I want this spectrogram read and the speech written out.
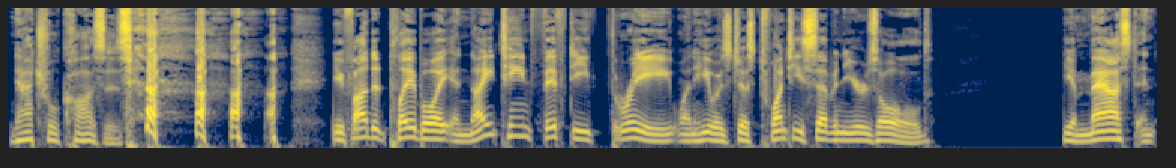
Natural causes. he founded Playboy in 1953 when he was just 27 years old. He amassed an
